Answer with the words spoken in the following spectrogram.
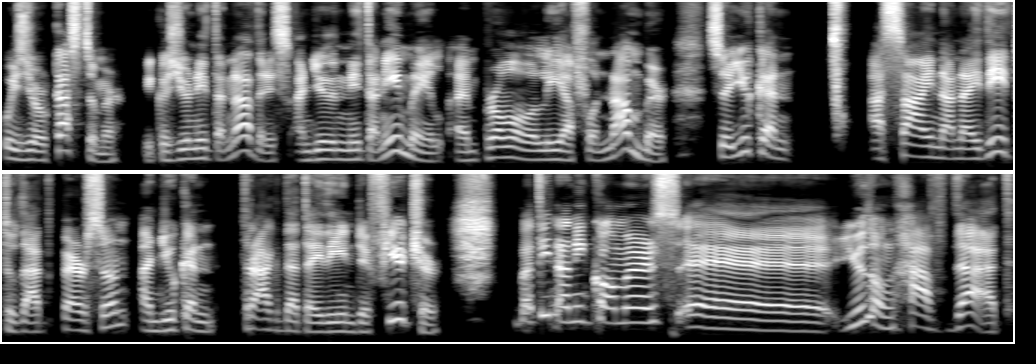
with your customer because you need an address and you need an email and probably a phone number. So you can assign an ID to that person and you can track that ID in the future. But in an e-commerce, uh, you don't have that,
